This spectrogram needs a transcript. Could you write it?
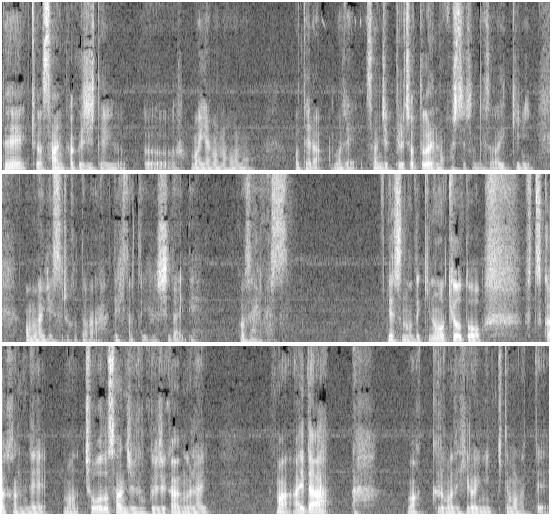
で今日三角寺というまあ、山の方のお寺まで30キロちょっとぐらい残してたんですが一気にお参りすることができたという次第でございます。ですので昨日京都2日間で、まあ、ちょうど36時間ぐらいまあ間まあ、車で拾いに来てもらって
